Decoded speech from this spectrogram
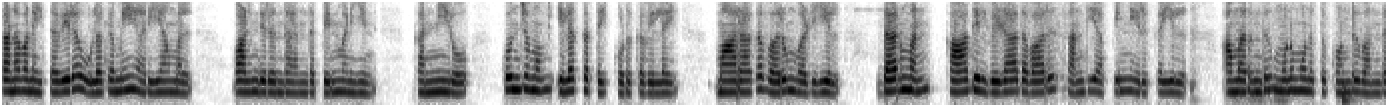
கணவனை தவிர உலகமே அறியாமல் வாழ்ந்திருந்த அந்த பெண்மணியின் கண்ணீரோ கொஞ்சமும் இலக்கத்தை கொடுக்கவில்லை. மாறாக வரும் வழியில் தர்மன் காதில் விழாதவாறு சந்தியா பின் இருக்கையில் அமர்ந்து முணுமுணுத்து கொண்டு வந்த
